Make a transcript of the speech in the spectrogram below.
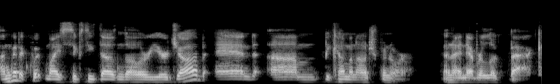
I'm going to quit my $60,000 a year job and um, become an entrepreneur. And I never looked back.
